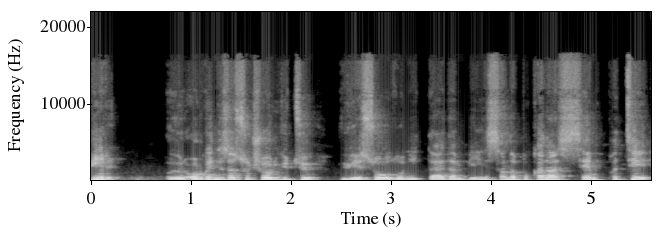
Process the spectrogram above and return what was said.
bir organize suç örgütü üyesi olduğunu iddia eden bir insana bu kadar sempati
